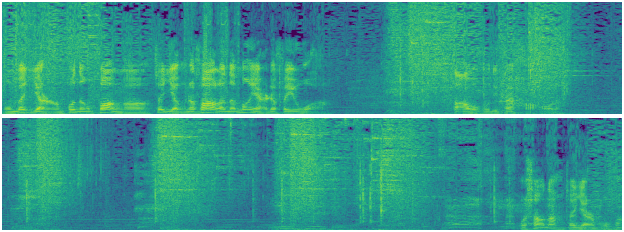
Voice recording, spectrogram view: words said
我们影不能放啊！这影子放了，那梦魇就飞我。大我估计快好了。不上当，这影不放，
